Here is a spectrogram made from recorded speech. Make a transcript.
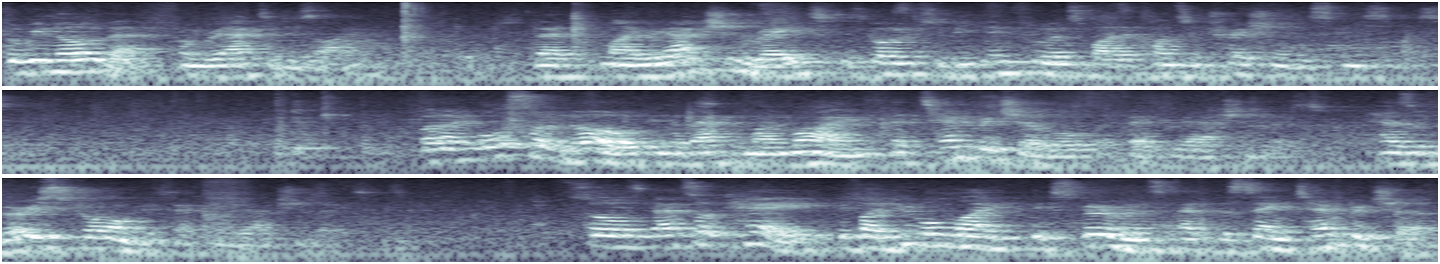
So we know that from reactor design that my reaction rate is going to be influenced by the concentration of the species. But I also know in the back of my mind that temperature will affect reaction rate, has a very strong effect on reaction rate. So that's okay. If I do all my experiments at the same temperature,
